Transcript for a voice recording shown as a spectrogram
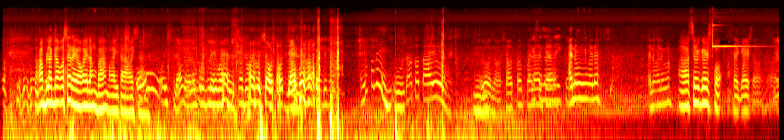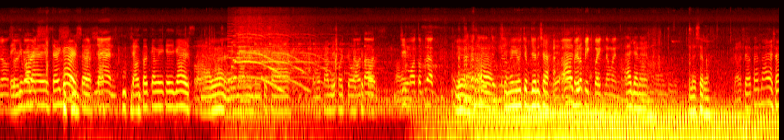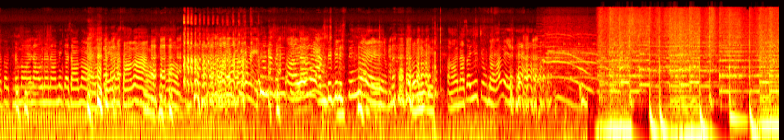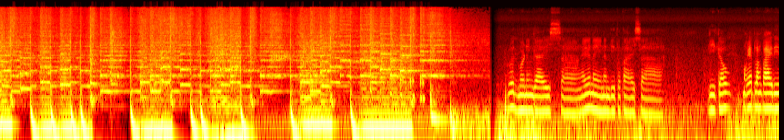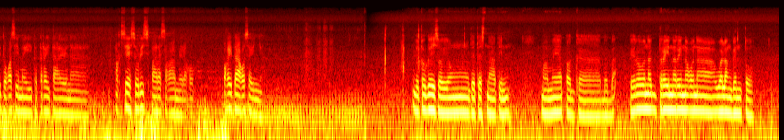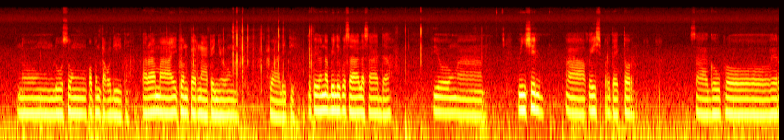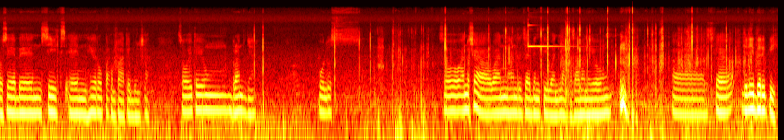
Naka-vlog ako sir eh, okay lang ba? Makita ako isa. Oo, ayos lang. Walang problema yan. Pwede mo mag-shoutout dyan. Oo, pwede mo. Ayun pala eh. Oh, shoutout tayo. Yun. Ayun, oh, shoutout pala sa. Anong, ano? Anong ano mo? Ah, Sir Girls po. Sir Gars, oh. Ang Thank Sir you pala Gars. kay Sir Gars. Oh, Kahit niya yan. Shoutout kami kay Gars. Ayun. Sabi namin dito sa Kamatami 88 Shoutout. G Motovlog. Yun. Siya may YouTube dyan siya. Ah, pero di- big bike naman. Ah, ganun. Wala sir. oh. Shoutout na kayo. Shoutout sa mga nauna namin kasama. Kayo nasama. Oh. Ayun nga, ang bibilis ninyo eh. Ah, nasa YouTube na kami. Good morning guys. Ah, ngayon ay nandito tayo sa Likaw. Makiat lang tayo dito kasi may tatry tayo na accessories para sa camera ko. Pakita ko sa inyo. Ito guys, so yung tetest natin mamaya pagka baba. Pero nag-try na rin ako na walang ganto nung lusong papunta ko dito para ma-compare natin yung quality. Ito yung nabili ko sa Lazada yung ah, windshield ah, case protector sa GoPro Hero 7, 6 and Hero pa. Compatible siya. So ito yung brand niya. Pulus. So ano siya 171 lang. Kasama na yung sa delivery fee.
